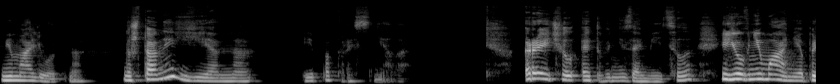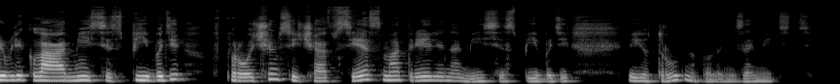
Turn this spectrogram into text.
мимолетно, на штаны Йена и покраснела. Рэйчел этого не заметила. Ее внимание привлекла миссис Пибоди. Впрочем, сейчас все смотрели на миссис Пибоди. Ее трудно было не заметить.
